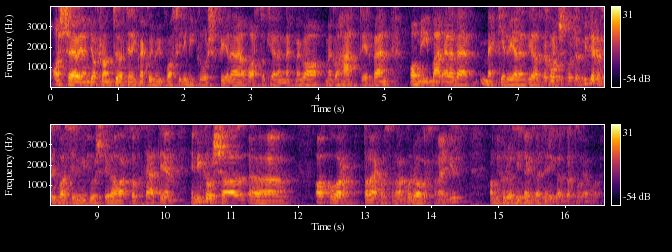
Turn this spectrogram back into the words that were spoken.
az se olyan gyakran történik meg, hogy mondjuk Vasili Miklós féle arcok jelennek meg a, meg a háttérben, ami már eleve megkérdőjelezi azt, de, hogy... Bocs, bocs, mit érez, hogy Vasili Miklós féle arcok? Tehát én, én Miklóssal uh, akkor találkoztam, akkor dolgoztam együtt, amikor ő az Index vezérigazgatója volt.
